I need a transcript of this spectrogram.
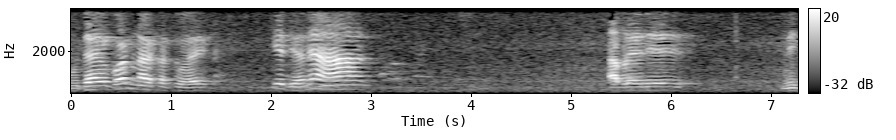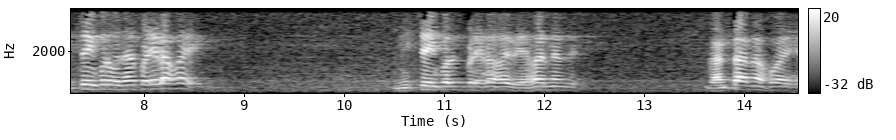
ગૂંચાયો કોણ ના કરતું હોય? કે જેને આ આપણે જે નિશ્ચય ઉપર વધારે પડેલા હોય, નિશ્ચય ઉપર જ પડેલા હોય, વ્યવહારને ગણતા ન હોય,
